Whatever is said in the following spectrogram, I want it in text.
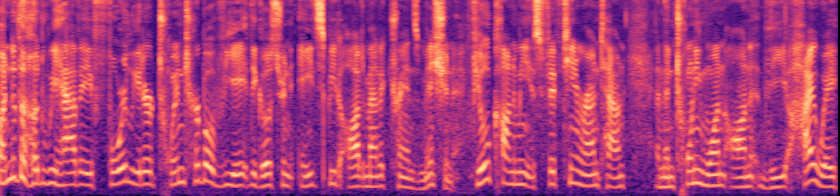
Under the hood, we have a 4-liter twin-turbo V8 that goes through an 8-speed automatic transmission. Fuel economy is 15 around town and then 21 on the highway,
